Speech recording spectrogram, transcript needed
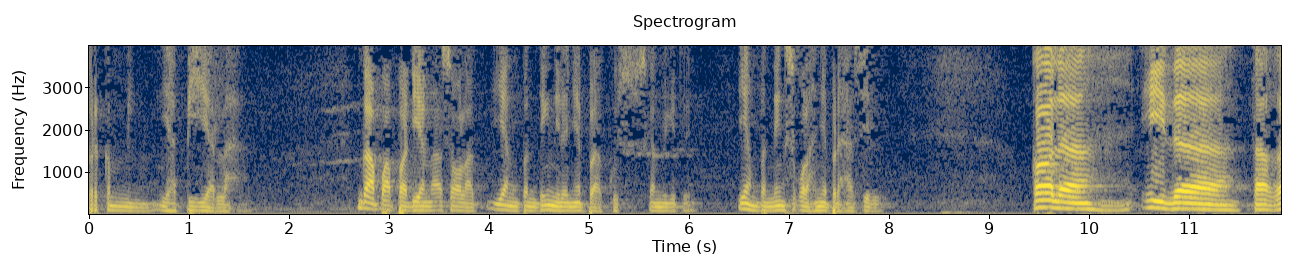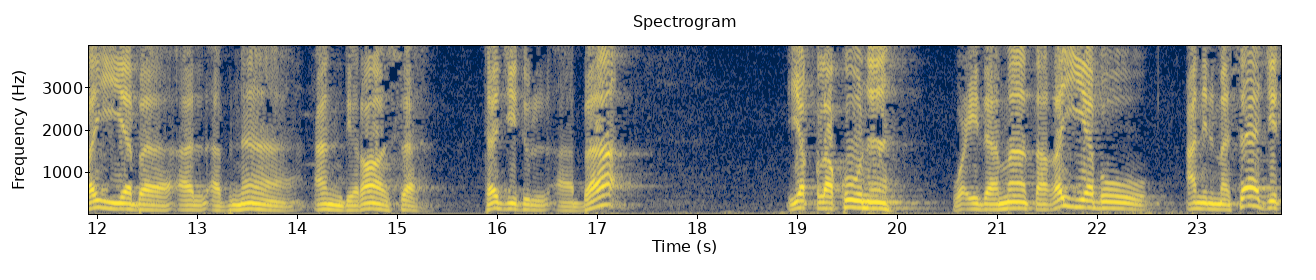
berkeming, ya biarlah. Enggak apa-apa dia enggak sholat, yang penting nilainya bagus, kan begitu. Yang penting sekolahnya berhasil. Qala idza taghayyaba al-abna an dirasah tajidul aba yaqlaquna wa idza ma taghayyabu 'anil masajid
